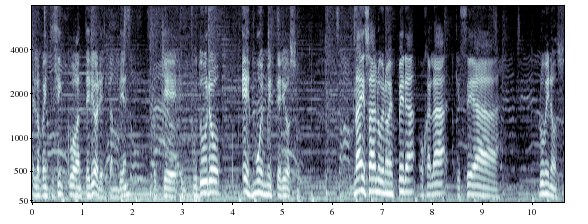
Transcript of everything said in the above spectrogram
en los 25 anteriores también, porque el futuro es muy misterioso. Nadie sabe lo que nos espera, ojalá que sea luminoso.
